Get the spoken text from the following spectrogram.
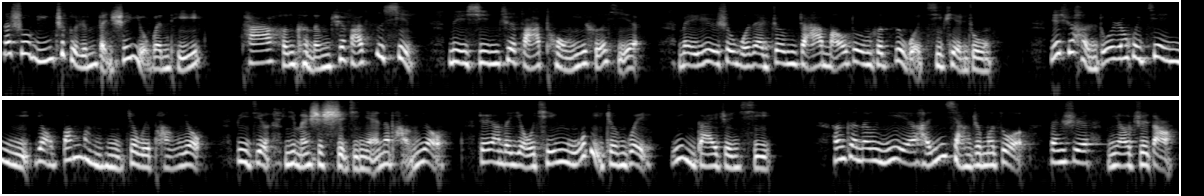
那说明这个人本身有问题。他很可能缺乏自信，内心缺乏统一和谐，每日生活在挣扎、矛盾和自我欺骗中。也许很多人会建议你要帮帮你这位朋友，毕竟你们是十几年的朋友，这样的友情无比珍贵，应该珍惜。很可能你也很想这么做，但是你要知道，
